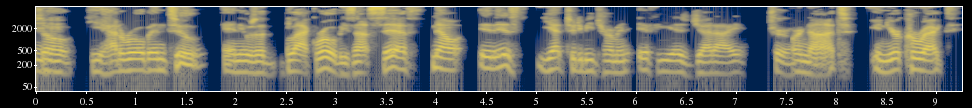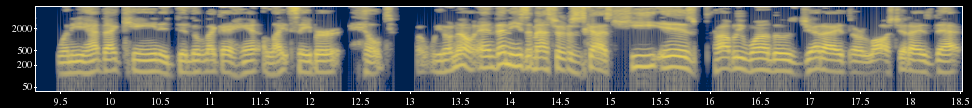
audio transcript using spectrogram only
So Mhm. he had a robe in too, and it was a black robe. He's not Sith. Now it is yet to be determined if he is Jedi True. or not. And you're correct. When he had that cane, it did look like a, hand, a lightsaber hilt, but we don't know. And then he's a master of disguise. He is probably one of those Jedi's or lost Jedi's that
